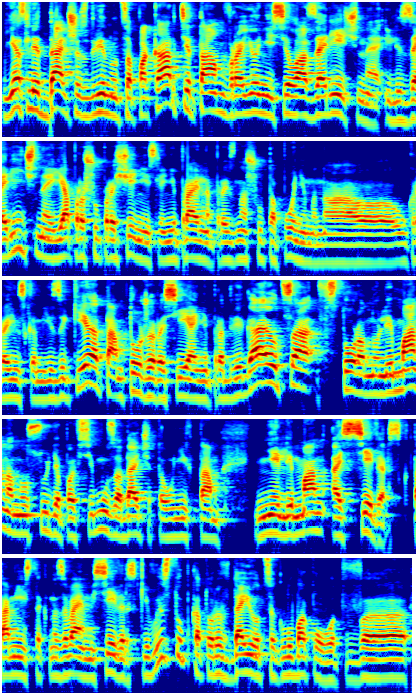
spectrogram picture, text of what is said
Если дальше сдвинуться по карте, там в районе села Заречное или Заричное, я прошу прощения, если неправильно произношу топонимы на э, украинском языке, там тоже россияне продвигаются в сторону Лимана, но судя по всему задача-то у них там не Лиман, а Северск. Там есть так называемый Северский выступ, который вдается глубоко вот в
